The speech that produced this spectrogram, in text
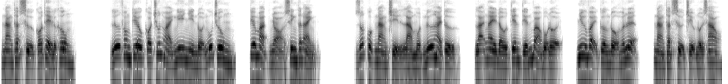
nàng thật sự có thể được không? Lữ Phong Tiêu có chút hoài nghi nhìn đội ngũ chung, kia mặt nhỏ sinh thân ảnh. Rốt cuộc nàng chỉ là một nữ hài tử, lại ngày đầu tiên tiến vào bộ đội, như vậy cường độ huấn luyện, nàng thật sự chịu nổi sao.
